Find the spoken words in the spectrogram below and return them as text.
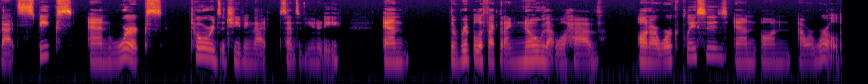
that speaks and works towards achieving that sense of unity and the ripple effect that I know that will have on our workplaces and on our world.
